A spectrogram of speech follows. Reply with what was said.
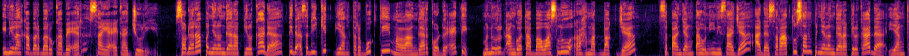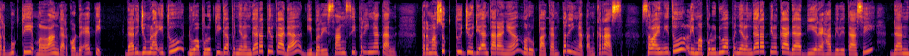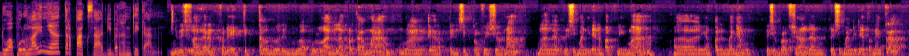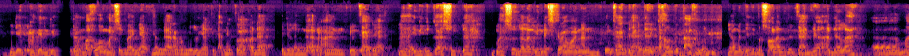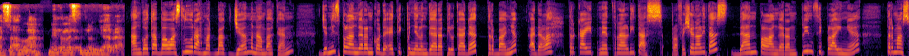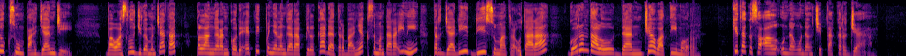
Inilah kabar baru KBR, saya Eka Juli. Saudara penyelenggara pilkada tidak sedikit yang terbukti melanggar kode etik. Menurut anggota Bawaslu Rahmat Bagja, sepanjang tahun ini saja ada seratusan penyelenggara pilkada yang terbukti melanggar kode etik. Dari jumlah itu, 23 penyelenggara pilkada diberi sanksi peringatan, termasuk tujuh di antaranya merupakan peringatan keras. Selain itu, 52 penyelenggara pilkada direhabilitasi dan 20 lainnya terpaksa diberhentikan. Jenis pelanggaran kode etik tahun 2020 adalah pertama melanggar prinsip profesional, melanggar prinsip mandiri 45, uh, yang paling banyak prinsip profesional dan prinsip mandiri atau netral. Jadi perhatian kita bahwa masih banyak penyelenggara pemilu yang tidak netral pada penyelenggaraan pilkada. Nah ini juga sudah masuk dalam indeks kerawanan pilkada dari tahun ke tahun. Yang menjadi persoalan pilkada adalah uh, masalah netralitas penyelenggara. Anggota Bawaslu Rahmat Bagja menambahkan, Jenis pelanggaran kode etik penyelenggara pilkada terbanyak adalah terkait netralitas, profesionalitas, dan pelanggaran prinsip lainnya termasuk sumpah janji. Bawaslu juga mencatat pelanggaran kode etik penyelenggara pilkada terbanyak sementara ini terjadi di Sumatera Utara, Gorontalo, dan Jawa Timur. Kita ke soal Undang-Undang Cipta Kerja.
